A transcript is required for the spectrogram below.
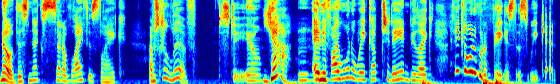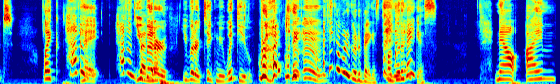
No, this next set of life is like I'm just going to live. Do you. Yeah. Mhm. And if I want to wake up today and be like, I think I want to go to Vegas this weekend. Like haven't hey, haven't you been there- better you better take me with you. right? Like Mm-mm. I think I want to go to Vegas. I'll go to Vegas. Now, I'm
